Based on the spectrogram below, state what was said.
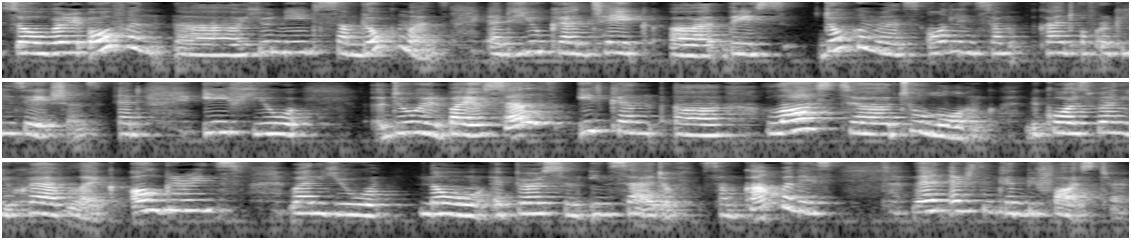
So very often uh, you need some documents and you can take uh, these documents only in some kind of organizations. And if you do it by yourself, it can uh, last uh, too long because when you have like algorithms, when you know a person inside of some companies, then everything can be faster.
